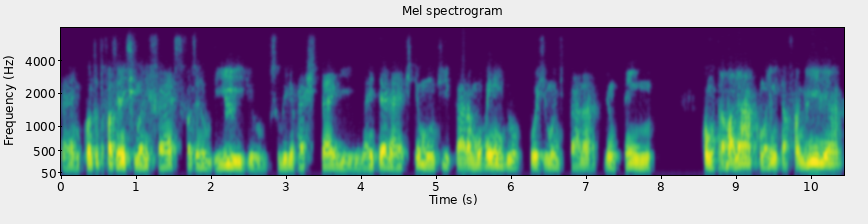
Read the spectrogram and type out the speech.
É, enquanto eu estou fazendo esse manifesto, fazendo vídeo, subindo hashtag na internet, tem um monte de cara morrendo. Hoje, um monte de cara que não tem como trabalhar, como alimentar a família,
